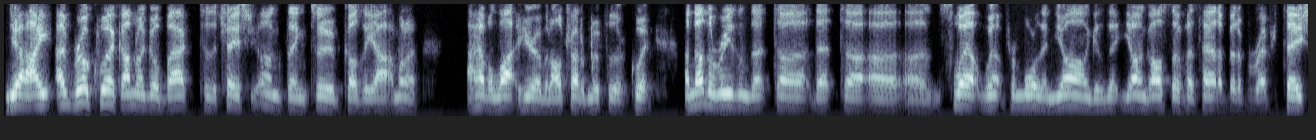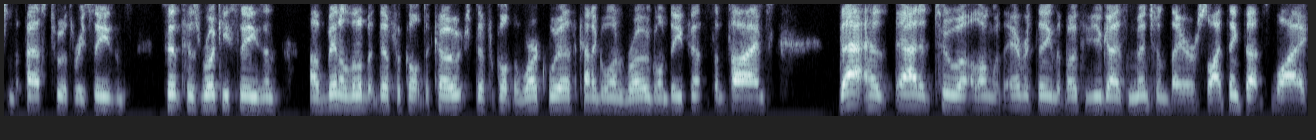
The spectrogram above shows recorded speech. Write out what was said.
Yeah, I, I real quick, I'm going to go back to the Chase Young thing too, because yeah, I'm going to, I have a lot here, but I'll try to move through it quick. Another reason that uh, that uh, uh, uh, Sweat went for more than Young is that Young also has had a bit of a reputation the past two or three seasons since his rookie season I've been a little bit difficult to coach, difficult to work with, kind of going rogue on defense sometimes. That has added to it, along with everything that both of you guys mentioned there. So I think that's why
